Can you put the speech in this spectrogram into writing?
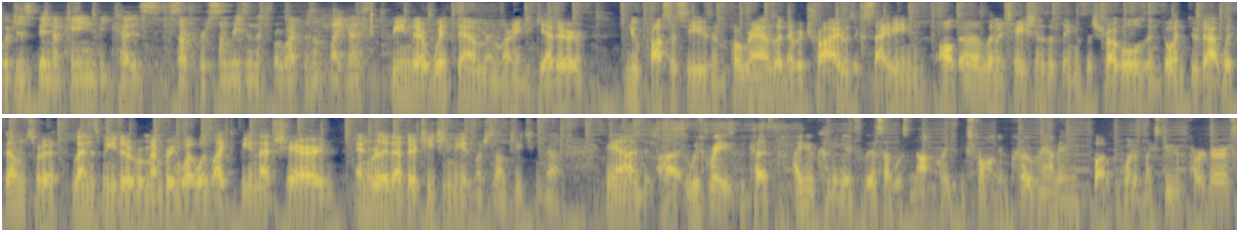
which has been a pain because so for some reason this robot doesn't like us. Being there with them and learning together new processes and programs I'd never tried was exciting. All the limitations, the things, the struggles, and going through that with them sort of lends me to remembering what it was like to be in that chair and, and really that they're teaching me as much as I'm teaching them. And uh, it was great because I knew coming into this I was not going to be strong in programming, but one of my student partners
